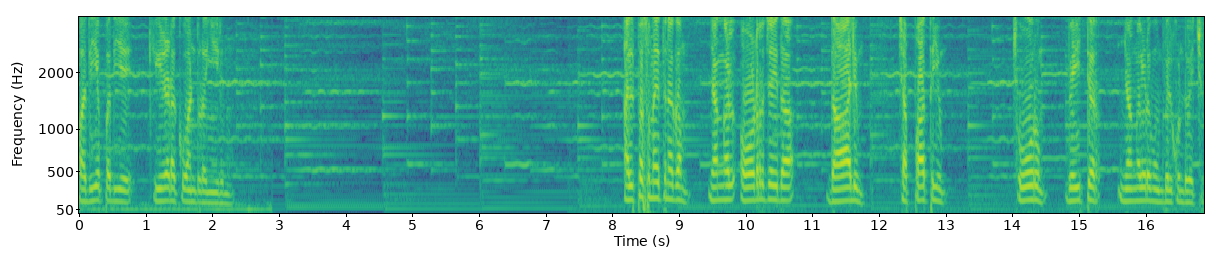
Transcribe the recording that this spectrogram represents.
പതിയെ പതിയെ കീഴടക്കുവാൻ തുടങ്ങിയിരുന്നു. അല്പസമയത്തിനകം ഞങ്ങൾ ഓർഡർ ചെയ്ത ദാലും ചപ്പാത്തിയും ചോറും വെയിറ്റർ ഞങ്ങളുടെ മുൻപിൽ കൊണ്ടുവച്ചു.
